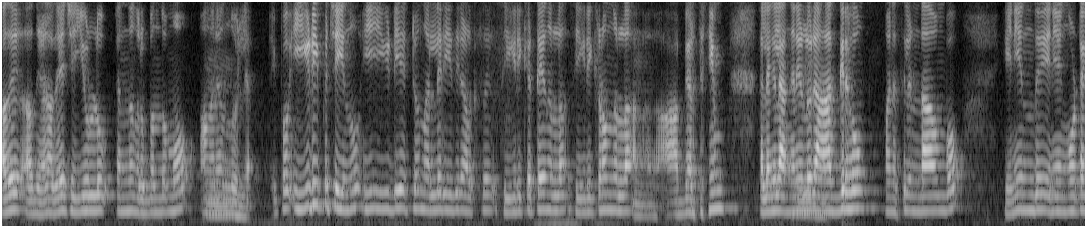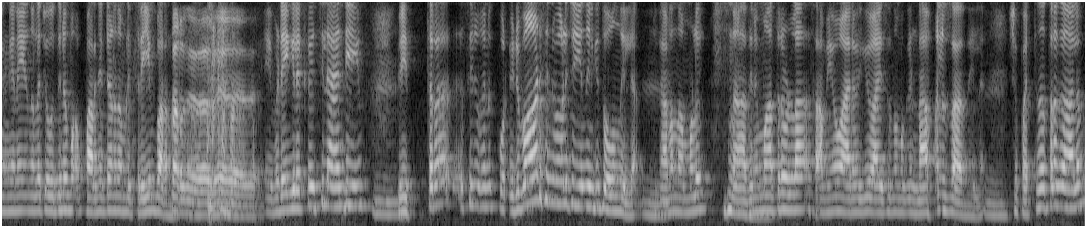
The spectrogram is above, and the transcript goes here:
അത് ഞാൻ അതേ ചെയ്യുള്ളൂ എന്ന നിർബന്ധമോ അങ്ങനെ ഒന്നുമില്ല. ഇപ്പോൾ ഇ ഡി ഇപ്പോൾ ചെയ്യുന്നു. ഈ ഇ ഡി ഏറ്റവും നല്ല രീതിയിൽ ആൾക്കാർ സ്വീകരിക്കട്ടെ എന്നുള്ള സ്വീകരിക്കണം എന്നുള്ള അഭ്യർത്ഥനയും അല്ലെങ്കിൽ അങ്ങനെയുള്ള ഒരു ആഗ്രഹവും മനസ്സിലുണ്ടാവുമ്പോൾ ഇനി എന്ത് ഇനി എങ്ങോട്ട് എങ്ങനെ എന്നുള്ള ചോദ്യത്തിന് പറഞ്ഞിട്ടാണ് നമ്മൾ ഇത്രയും പറഞ്ഞത്. എവിടെയെങ്കിലൊക്കെ വെച്ച് ലാൻഡ് ചെയ്യും. ഇത്ര സിനിമ ഒരുപാട് സിനിമകൾ ചെയ്യുന്ന എനിക്ക് തോന്നുന്നില്ല. കാരണം നമ്മൾ അതിന് മാത്രമുള്ള സമയവും ആരോഗ്യവും ആയുസും നമുക്ക് ഉണ്ടാവാനും സാധ്യതയില്ല. പക്ഷെ പറ്റുന്നത്ര കാലം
